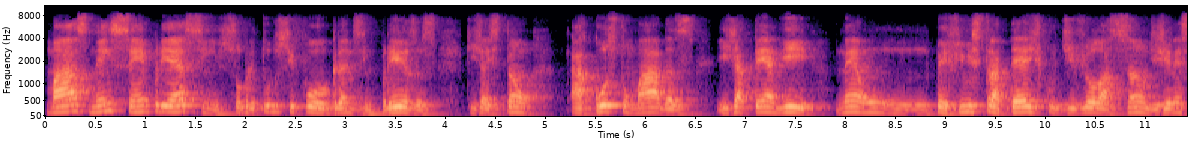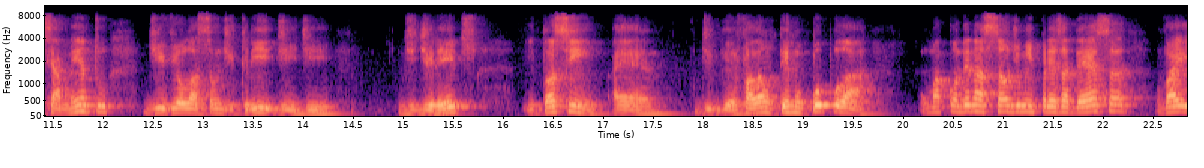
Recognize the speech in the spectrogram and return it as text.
mas nem sempre é assim, sobretudo se for grandes empresas que já estão acostumadas e já tem ali né, um, um perfil estratégico de violação, de gerenciamento de violação de, de, de, de direitos. Então, assim, é, de, falar um termo popular, uma condenação de uma empresa dessa vai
